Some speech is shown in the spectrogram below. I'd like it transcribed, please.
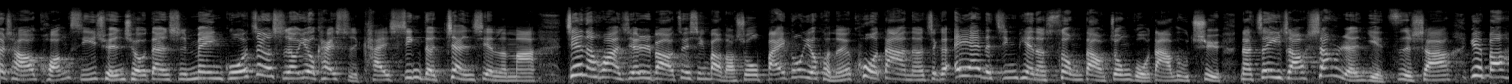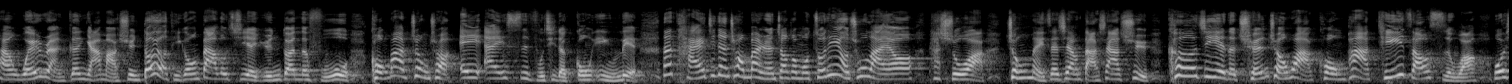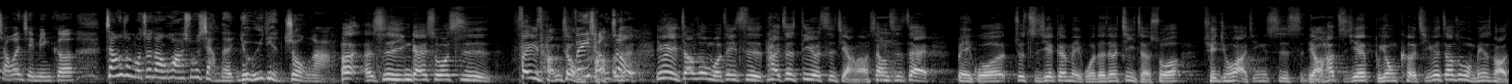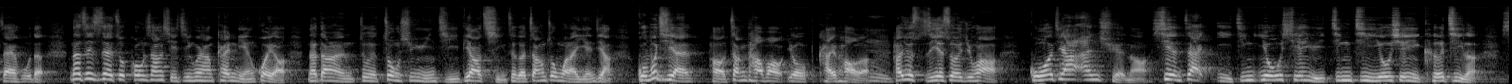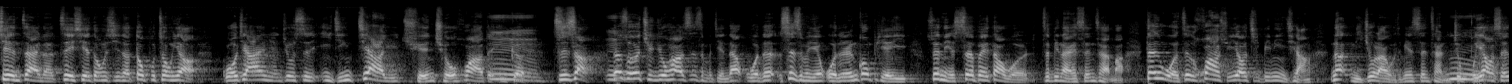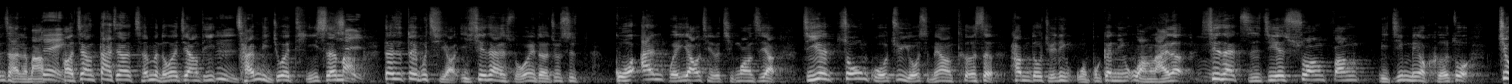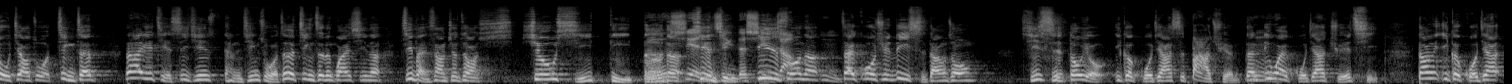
热潮狂袭全球，但是美国这个时候又开始开新的战线了吗？今天的《华尔街日报》最新报道说，白宫有可能会扩大呢这个 AI 的晶片呢送到中国大陆去。那这一招商人也自伤，因为包含微软跟亚马逊都有提供大陆企业云端的服务，恐怕重创 AI 伺服器的供应链。那台积电创办人张忠谋昨天有出来哦，他说啊，中美再这样打下去，科技业的全球化恐怕提早死亡。我想问杰明哥，张忠谋这段话是不是讲的有一点重啊？呃呃，是应该说是非常重，非常重。因为张忠谋这次他这是第二次讲了，上次在美国就直接跟美国的这个记者说全球化已经是死掉，他直接不用客气，因为张忠谋没有什么好在乎的。那这次在做工商协进会上开年会哦，那当然就是众星云集，一定要请这个张忠谋来演讲。果不其然，好，张大炮又开炮了，他就直接说一句话。国家安全哦，现在已经优先于经济，优先于科技了。现在呢，这些东西呢都不重要，国家安全就是已经驾于全球化的一个之上。那所谓全球化是什么？简单，我的是什么原因？我的人工便宜，所以你的设备到我这边来生产嘛。但是我这个化学药剂比你强，那你就来我这边生产，你就不要生产了嘛。对，好，这样大家的成本都会降低，产品就会提升嘛。但是对不起啊，以现在所谓的就是。国安为要求的情况之下，即便中国具有什么样的特色，他们都决定我不跟你往来了。现在直接双方已经没有合作，就叫做竞争。那他也解释已经很清楚了，这个竞争的关系呢，基本上就叫修昔底德的陷阱。意思说呢，在过去历史当中，其实都有一个国家是霸权，但另外国家崛起，当一个国家。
